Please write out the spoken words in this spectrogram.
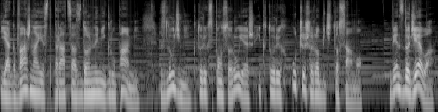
jak ważna jest praca z dolnymi grupami, z ludźmi, których sponsorujesz i których uczysz robić to samo. Więc do dzieła!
